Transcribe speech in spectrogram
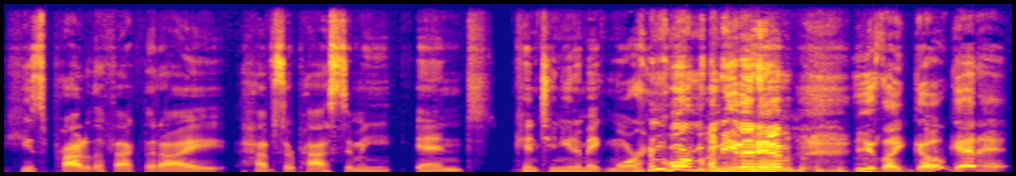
He's proud of the fact that I have surpassed him and continue to make more and more money than him. He's like, go get it.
